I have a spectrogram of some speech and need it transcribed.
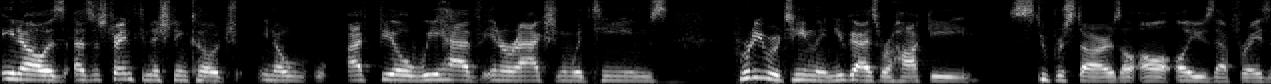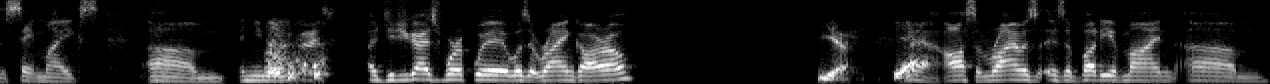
you know, as as a strength conditioning coach, you know, I feel we have interaction with teams pretty routinely, and you guys were hockey superstars. I'll, I'll, I'll use that phrase at St. Mike's. Um, and you know, you guys, uh, did you guys work with? Was it Ryan Garo? Yeah. Yeah. yeah awesome. Ryan was is a buddy of mine. Um,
